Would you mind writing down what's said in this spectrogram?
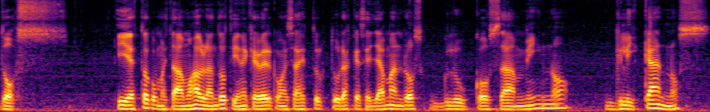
2. Y esto, como estábamos hablando, tiene que ver con esas estructuras que se llaman los glucosaminoglicanos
